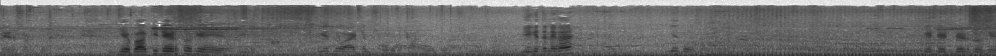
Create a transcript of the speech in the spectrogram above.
डेढ़ सौ ये बाकी डेढ़ सौ के हैं ये? ये दो आइटम छोड़ हाँ। ये ये कितने का है? ये दो सौ। ये डेढ़ डेढ़ सौ के।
